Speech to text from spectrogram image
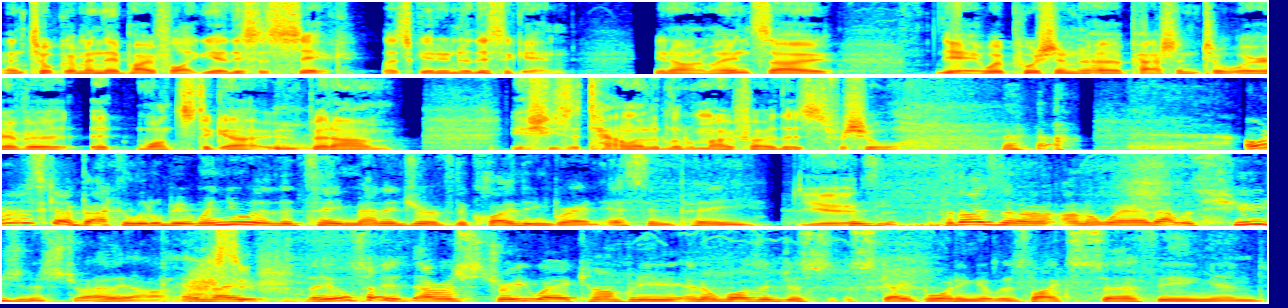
And took them, and they're both like, yeah, this is sick. Let's get into this again. You know what I mean? So, yeah, we're pushing her passion to wherever it wants to go. But, um, yeah, she's a talented little mofo, that's for sure. I want to just go back a little bit. When you were the team manager of the clothing brand SMP, Yeah. because for those that are unaware, that was huge in Australia, and they Massive. they also they were a streetwear company, and it wasn't just skateboarding; it was like surfing and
